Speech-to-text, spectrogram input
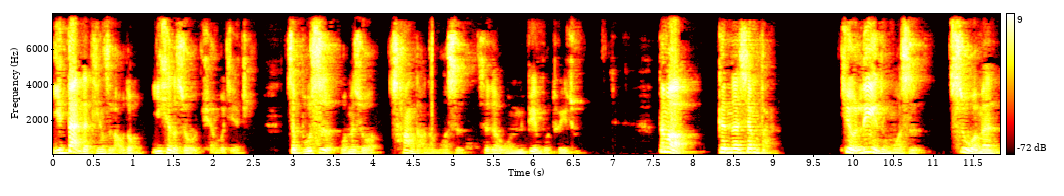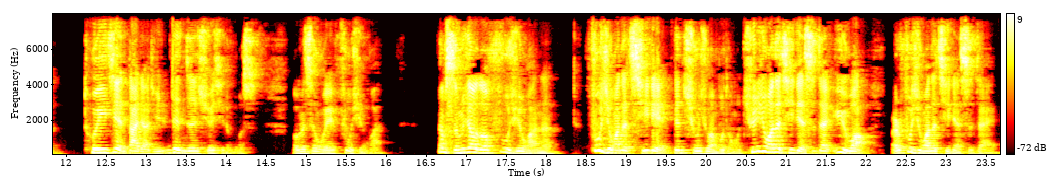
一旦他停止劳动，一切的收入全部截止，这不是我们所倡导的模式，这个我们并不推崇。那么跟他相反，就有另一种模式，是我们推荐大家去认真学习的模式，我们称为负循环。那么什么叫做负循环呢？负循环的起点跟穷循环不同，穷循环的起点是在欲望。而负循环的起点是在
